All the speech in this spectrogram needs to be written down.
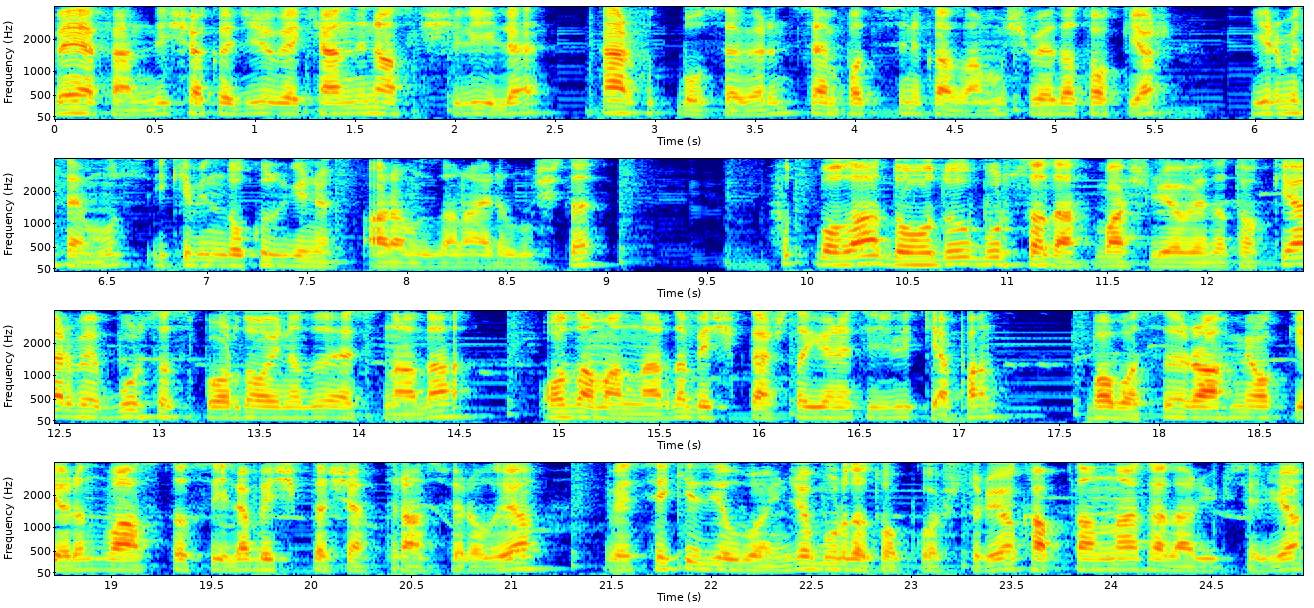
beyefendi, şakacı ve kendine az kişiliğiyle her futbol severin sempatisini kazanmış Vedat Okyar 20 Temmuz 2009 günü aramızdan ayrılmıştı. Futbola doğduğu Bursa'da başlıyor Vedat Okyar ve Bursa Spor'da oynadığı esnada o zamanlarda Beşiktaş'ta yöneticilik yapan babası Rahmi Okyar'ın vasıtasıyla Beşiktaş'a transfer oluyor ve 8 yıl boyunca burada top koşturuyor. Kaptanlığa kadar yükseliyor.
